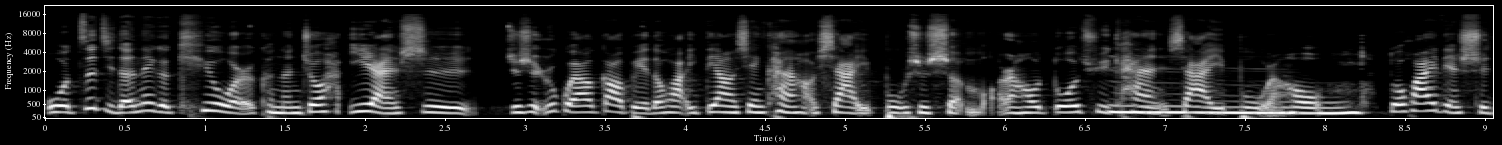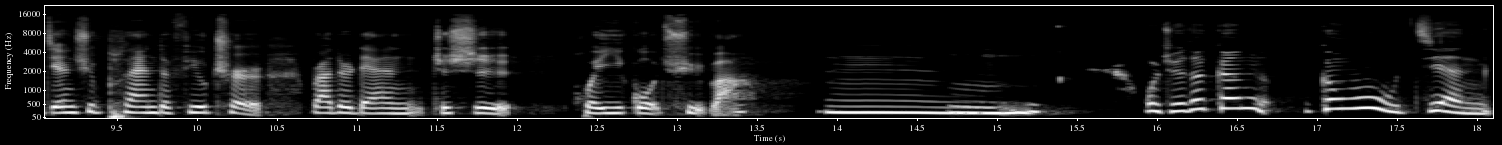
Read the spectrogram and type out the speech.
我自己的那个 cure 可能就依然是，就是如果要告别的话，一定要先看好下一步是什么，然后多去看下一步，嗯、然后多花一点时间去 plan the future，rather than 就是回忆过去吧。嗯嗯，我觉得跟跟物件。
